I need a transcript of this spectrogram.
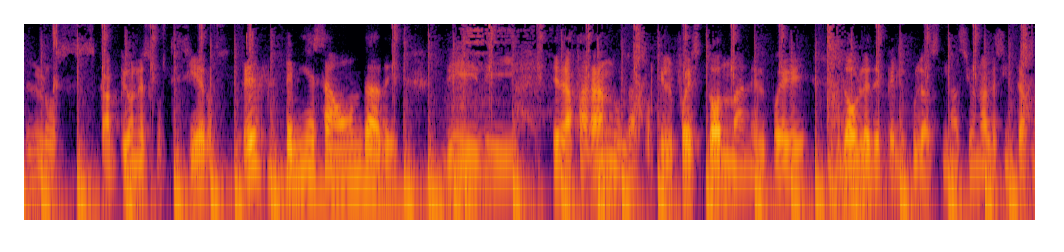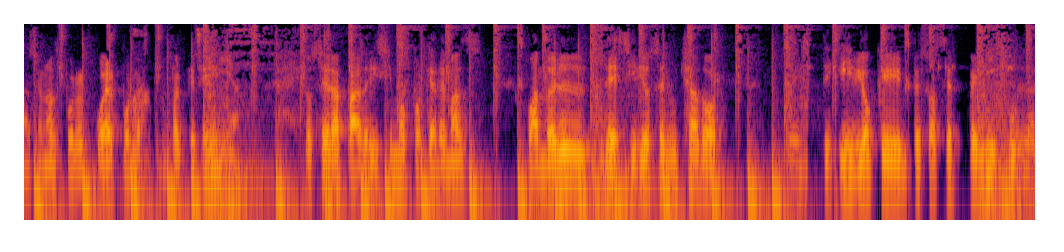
Los Campeones Justicieros. Él tenía esa onda de, de, de, la farándula, porque él fue Stoneman, él fue doble de películas nacionales e internacionales por el cuerpo, la estructura que tenía. Entonces era padrísimo porque además cuando él decidió ser luchador este, y vio que empezó a hacer películas,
